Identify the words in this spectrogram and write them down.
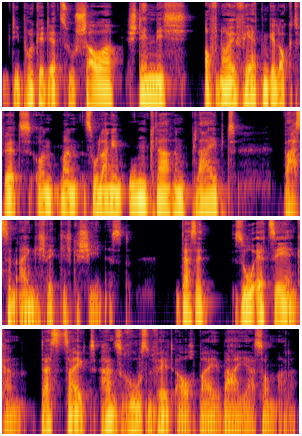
die Brücke der Zuschauer ständig auf neue Fährten gelockt wird und man so lange im Unklaren bleibt, was denn eigentlich wirklich geschehen ist. Dass er so erzählen kann, das zeigt Hans Rosenfeld auch bei Vaja Sommer.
